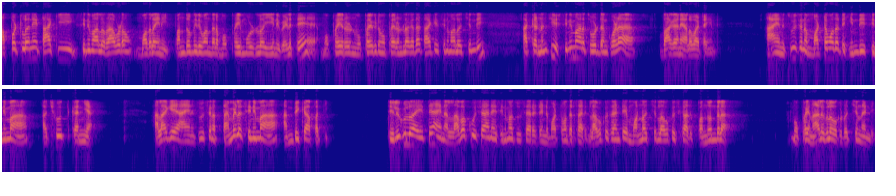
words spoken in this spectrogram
అప్పట్లోనే టాకీ సినిమాలు రావడం మొదలైనవి పంతొమ్మిది వందల ముప్పై మూడులో ఈయన వెళితే ముప్పై రెండు ముప్పై ఒకటి ముప్పై రెండులో కదా టాకీ సినిమాలు వచ్చింది. అక్కడి నుంచి సినిమాలు చూడడం కూడా బాగానే అలవాటైంది. ఆయన చూసిన మొట్టమొదటి హిందీ సినిమా అఛూత్ కన్య. అలాగే ఆయన చూసిన తమిళ సినిమా అంబికాపతి. తెలుగులో అయితే ఆయన లవకుశ అనే సినిమా చూశారటండి మొట్టమొదటిసారి. లవకుశ అంటే మొన్న వచ్చిన లవకుశ కాదు పంతొమ్మిది ముప్పై నాలుగులో ఒకటి వచ్చిందండి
